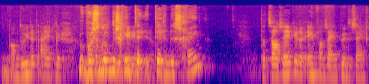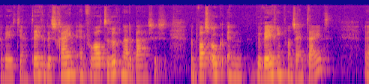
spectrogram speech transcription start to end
waarom doe je dat eigenlijk. Was het ook misschien tegen de schijn? Dat zal zeker een van zijn punten zijn geweest, ja. Tegen de schijn en vooral terug naar de basis. Dat was ook een beweging van zijn tijd. Uh,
